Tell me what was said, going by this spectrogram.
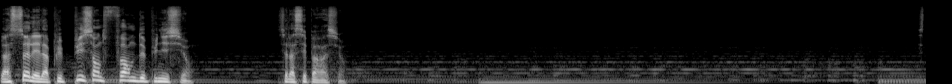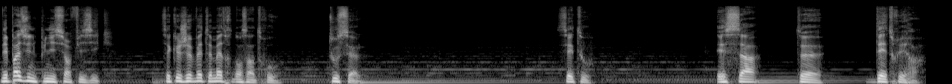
la seule et la plus puissante forme de punition, c'est la séparation. Ce n'est pas une punition physique c'est que je vais te mettre dans un trou, tout seul. C'est tout. Et ça te détruira.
